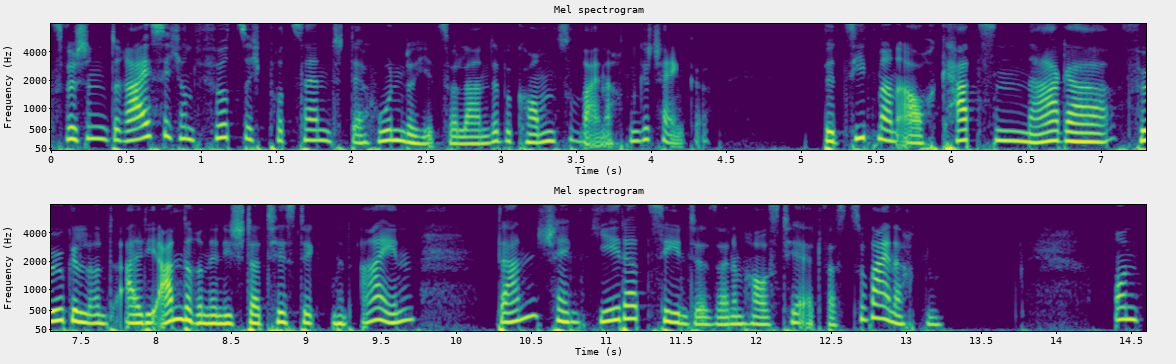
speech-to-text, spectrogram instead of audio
Zwischen 30 und 40 Prozent der Hunde hierzulande bekommen zu Weihnachten Geschenke. Bezieht man auch Katzen, Nager, Vögel und all die anderen in die Statistik mit ein, dann schenkt jeder Zehnte seinem Haustier etwas zu Weihnachten. Und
